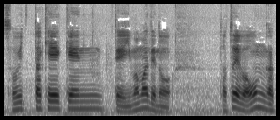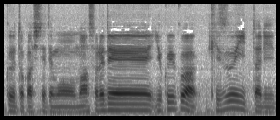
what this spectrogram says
そういった経験って今までの例えば音楽とかしててもまあそれでゆくゆくは気づいたり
